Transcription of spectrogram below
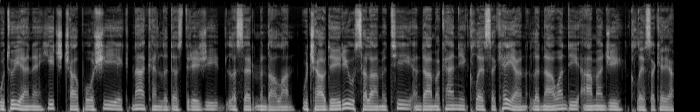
وتویانە هیچ چاپۆشیەک ناکەن لە دەستدرێژی لەسەر منداڵان و چاودێری و سەلامەتی ئەندامەکانی کلێسەکەیان لە ناوەندی ئامانجی کلێسەکەیە.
